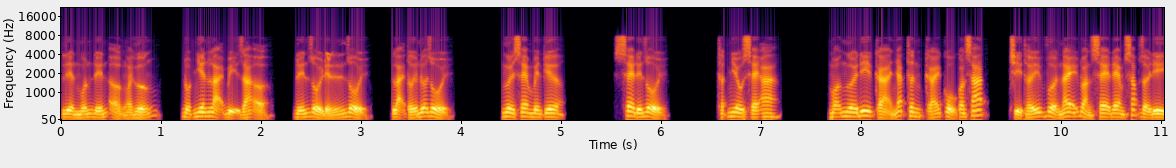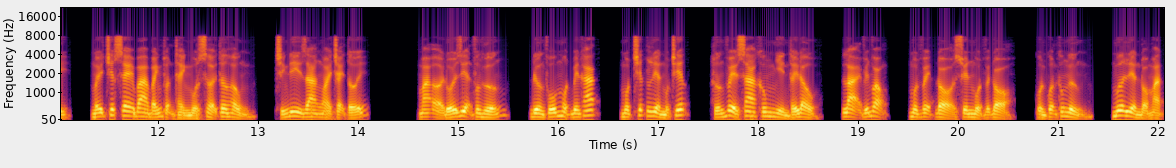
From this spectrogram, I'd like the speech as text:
liền muốn đến ở ngoài hướng đột nhiên lại bị giá ở đến rồi đến, đến rồi lại tới nữa rồi. Người xem bên kia. Xe đến rồi. Thật nhiều xe a. Mọi người đi cả nhắc thân cái cổ quan sát chỉ thấy vừa nay đoàn xe đem sắp rời đi mấy chiếc xe ba bánh thuận thành một sợi tơ hồng chính đi ra ngoài chạy tới. Mà ở đối diện phương hướng đường phố một bên khác một chiếc liền một chiếc hướng về xa không nhìn thấy đầu lại viễn vọng một vệt đỏ xuyên một vệt đỏ quần quận không ngừng mưa liền đỏ mặt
